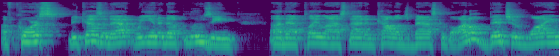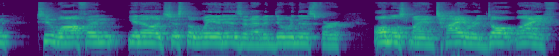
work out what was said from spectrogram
of course, because of that, we ended up losing uh, that play last night in college basketball. I don't bitch and whine too often. You know, it's just the way it is. And I've been doing this for almost my entire adult life,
